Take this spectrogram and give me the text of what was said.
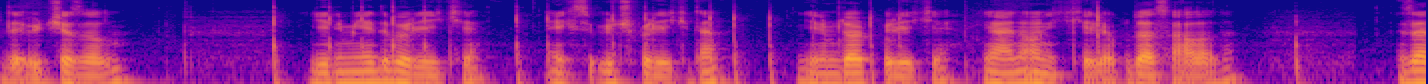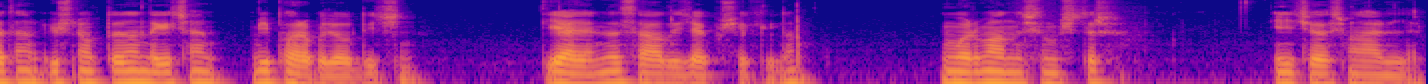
Bir de 3 yazalım. 27 bölü 2 eksi 3 bölü 2'den 24 bölü 2 yani 12 geliyor. Bu da sağladı. Zaten 3 noktadan da geçen bir parabol olduğu için diğerlerini de sağlayacak bu şekilde. Umarım anlaşılmıştır. İyi çalışmalar dilerim.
